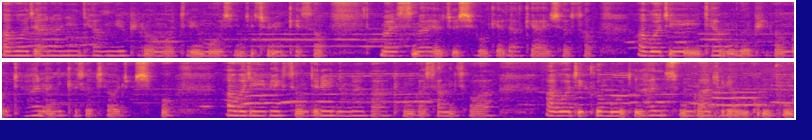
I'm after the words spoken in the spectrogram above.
아버지 하나님 대한민국에 필요한 것들이 무엇인지 주님께서 말씀하여 주시고 깨닫게 하셔서 아버지 대한민국에 필요한 것들 하나님께서 채워주시고 아버지 이 백성들의 눈물과 아픔과 상처와 아버지 그 모든 한숨과 두려움 공포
